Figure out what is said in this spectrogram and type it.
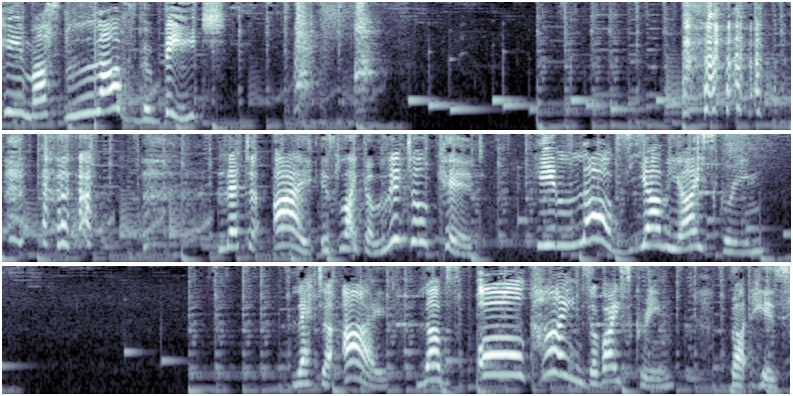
He must love the beach. Letter I is like a little kid. He loves yummy ice cream. Letter I loves all kinds of ice cream, but his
